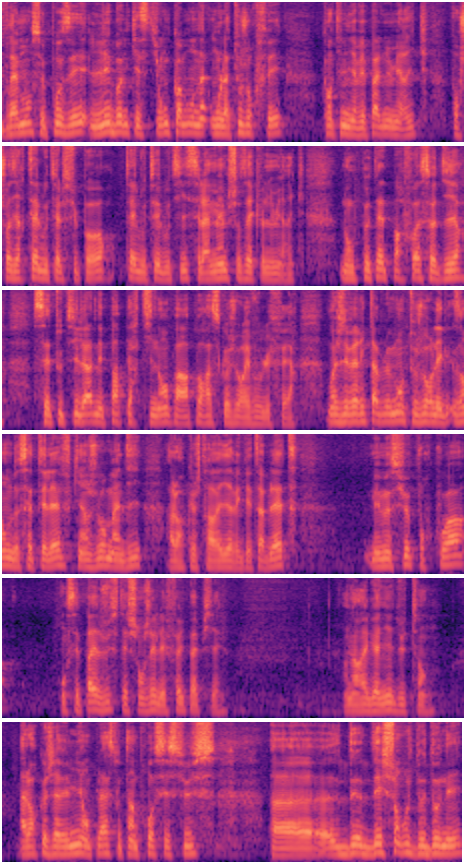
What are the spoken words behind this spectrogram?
vraiment se poser les bonnes questions comme on, l'a toujours fait quand il n'y avait pas le numérique pour choisir tel ou tel support, tel ou tel outil. C'est la même chose avec le numérique. Donc peut-être parfois se dire cet outil-là n'est pas pertinent par rapport à ce que j'aurais voulu faire. Moi j'ai véritablement toujours l'exemple de cet élève qui un jour m'a dit, alors que je travaillais avec des tablettes, mais monsieur, pourquoi on ne s'est pas juste échangé les feuilles papier? On aurait gagné du temps. Alors que j'avais mis en place tout un processus euh, d'échange de, données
